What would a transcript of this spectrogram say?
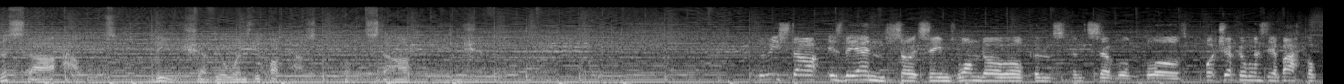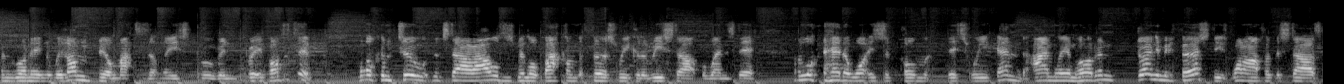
The Star Owls, the Sheffield Wednesday podcast from the Star in Sheffield. The restart is the end, so it seems one door opens and several close. But Sheffield Wednesday are back up and running with on-field matters at least proving pretty positive. Welcome to the Star Owls as we look back on the first week of the restart for Wednesday and look ahead at what is to come this weekend. I'm Liam Hoden. Joining me first, he's one half of the Stars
